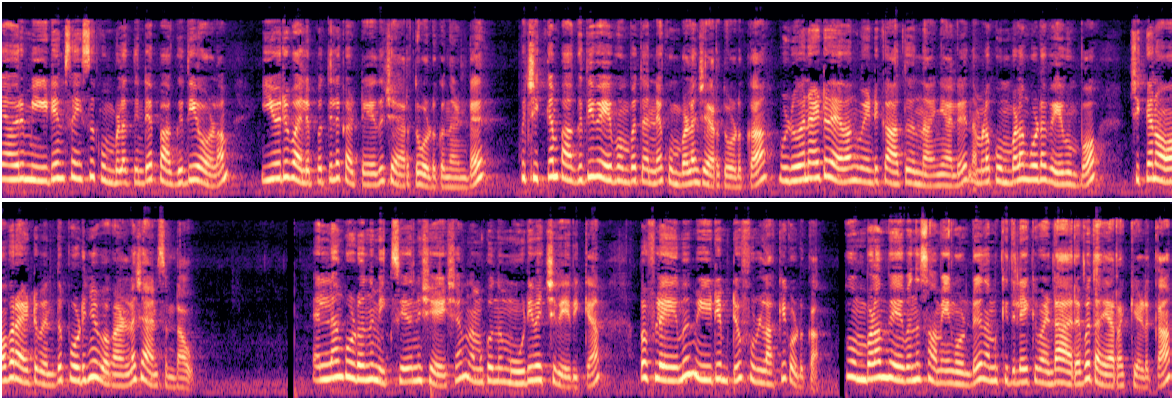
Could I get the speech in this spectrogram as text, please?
ഞാൻ ഒരു മീഡിയം സൈസ് കുമ്പളത്തിന്റെ പകുതിയോളം ഈ ഒരു വലുപ്പത്തിൽ കട്ട് ചെയ്ത് ചേർത്ത് കൊടുക്കുന്നുണ്ട്. അപ്പോൾ ചിക്കൻ പകുതി വേവുമ്പോൾ തന്നെ കുമ്പളം ചേർത്ത് കൊടുക്കുക. മുഴുവനായിട്ട് വേവാൻ വേണ്ടി കാത്തു നിന്ന് കഴിഞ്ഞാൽ നമ്മൾ കുമ്പളം കൂടെ വേവുമ്പോൾ ചിക്കൻ ഓവറായിട്ട് വെന്ത് പൊടിഞ്ഞു പോകാനുള്ള ചാൻസ് ഉണ്ടാവും. എല്ലാം കൂടെ ഒന്ന് മിക്സ് ചെയ്തതിന് ശേഷം നമുക്കൊന്ന് മൂടി വെച്ച് വേവിക്കാം. അപ്പോൾ ഫ്ലെയിം മീഡിയം ടു ഫുള്ളാക്കി കൊടുക്കാം. കുമ്പളം വേവുന്ന സമയം കൊണ്ട് നമുക്കിതിലേക്ക് വേണ്ട അരവ് തയ്യാറാക്കിയെടുക്കാം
